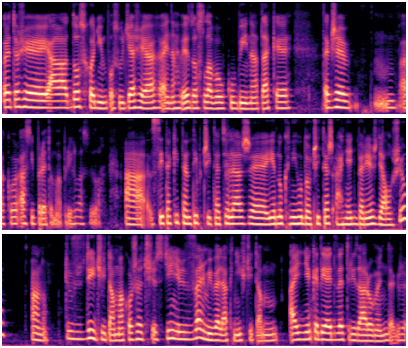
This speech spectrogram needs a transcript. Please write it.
Pretože ja dosť chodím po súťažiach aj na Hviezdoslavov, Kubín a také. Takže mm, ako, asi preto ma prihlásila. A si taký ten typ čitateľa, že jednu knihu dočítaš a hneď berieš ďalšiu? Áno vždy čítam, akože stihne, veľmi veľa kníh čítam, aj niekedy aj dve, tri zároveň, takže...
